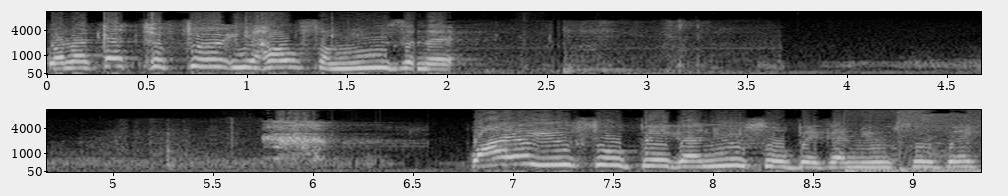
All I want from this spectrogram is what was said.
When I get to 30 health, I'm using it. Why are you so big and you so big and you so big?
